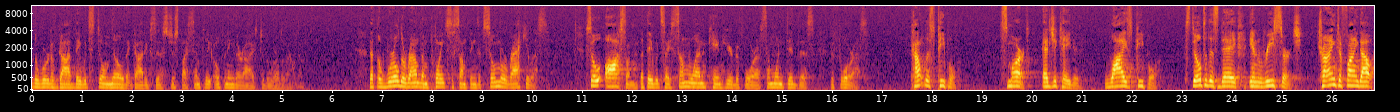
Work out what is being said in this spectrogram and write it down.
the Word of God, they would still know that God exists just by simply opening their eyes to the world around them. That the world around them points to something that's so miraculous, so awesome, that they would say, Someone came here before us, someone did this before us. Countless people, smart, educated, wise people, still to this day in research trying to find out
